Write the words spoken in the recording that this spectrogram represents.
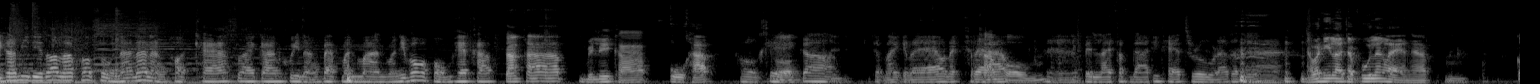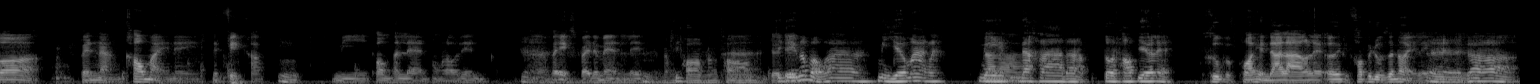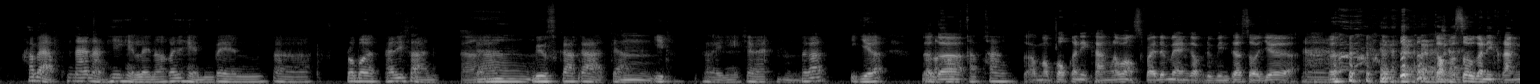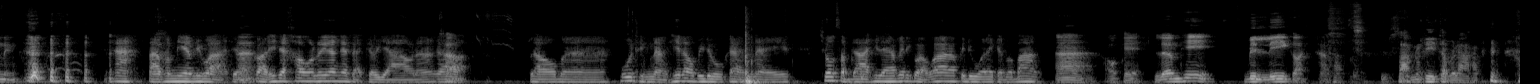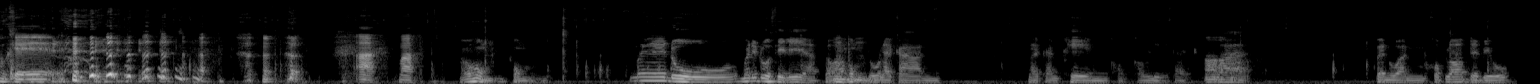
ดีครับยินดีต้อนรับเข้าสู่หน้าหน้าหนังพอดแคสต์รายการคุยหนังแบบมันๆ วันนี้พบกับผมเพชรครับตักครับบิลลี่ครับอูครับ โอเคก็กลับมาอีกแล้วนะครัครับบผมอ่าเป็นรายสัปดาห์ที่แท้ทรูแล้วตอนนี้อ่าแล้ววันนี้เราจะพูดเรื่องอะไรกันครับอืมก็เป็นหนังเข้าใหม่ใน Netflix ครับอืมมีทอมฮอลแลนด์ของเราเล่นอ่าอ่าพระเอกสไปเดอร์แมนเล่นน้องทอมน้องทอมอ่าจริงๆต้องบอกว่ามีเยอะมากนะมีดาราดาราระดับตัว top เยอะเลย คือพอเห็นดาราก็เลย เออเขาไปดูซะหน่อยอะไรเอเงี้ยอก็ถ้าแบบหน้าหนังที่เห็นเลยเนาะก็จะเห็นเป็นเอ่อโรเบิร์ตแพตติสันอ่าบิลสการ์สการ์ดจากอืมอิทอะไรอย่างงี้ใช่ไหมอืมแล้วก็อีกเยอะแล้วก็ตัวะครครับข้างกลับมาพบกันอีกครั้งระหว่างสไปเดอร์แมนกับ The Winter Soldier อ่ากลับมาสู้กันอีกครั้งหนึ่งอะตามธรรมเนียมดีกว่า เดี๋ยวอะก่อนที่จะเข้าเรื่องกันแบบยาวๆนะก็ครับเรามาพูดถึงหนังที่เราไปดูกันใน ช่วงสัปดาห์ที่แล้วกันดีกว่าว่าไปดูอะไรกันมาบ้าง อ่าโอเค เริ่มที่บิลลี่ก่อนครับสามนาทีจับเวลาครับ โอเค อะมาแล้วผมผมไม่ได้ดูไม่ได้ดูซีรีส์ครับแต่ว่าอืมผมดูรายการรายการเพลงของเกาหลีไปอ๋อว่า เป็นวันครบรอบเดบิวต์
